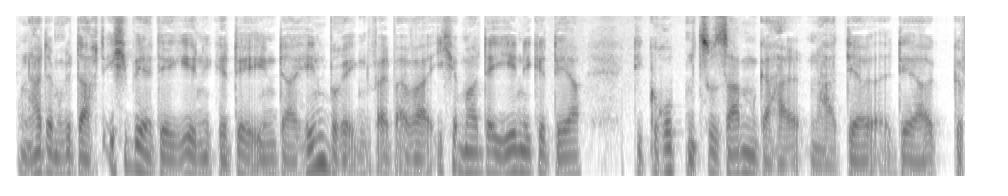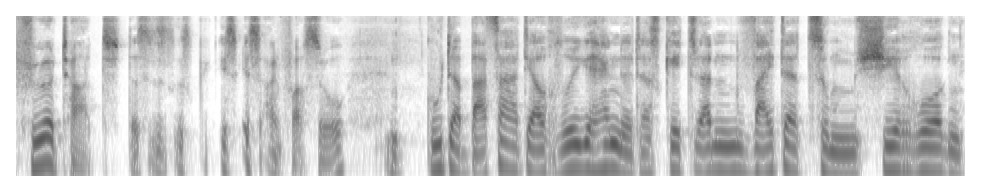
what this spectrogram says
und hat ihm gedacht, ich wäre derjenige, der ihn da hinbringt, weil da war ich immer derjenige, der die Gruppen zusammengehalten hat, der, der geführt hat. Das ist, ist, ist einfach so. Ein guter Basser hat ja auch ruhige Hände. Das geht dann weiter zum Chirurgen.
